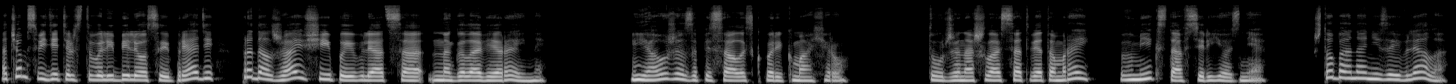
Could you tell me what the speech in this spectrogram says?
о чем свидетельствовали белесые пряди, продолжающие появляться на голове Рейны. Я уже записалась к парикмахеру. Тут же нашлась с ответом Рей, вмиг став серьезнее. Что бы она ни заявляла,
